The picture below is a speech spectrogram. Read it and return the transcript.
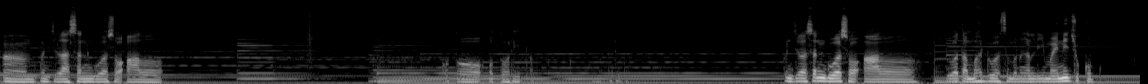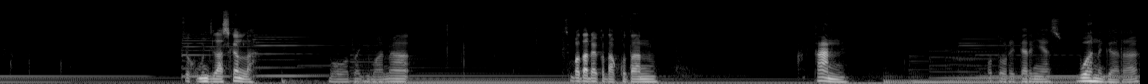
um, penjelasan gua soal oto otoritas. Penjelasan gua soal 2 tambah 2 sama dengan 5 ini cukup cukup menjelaskan lah bahwa bagaimana sempat ada ketakutan akan otoriternya sebuah negara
